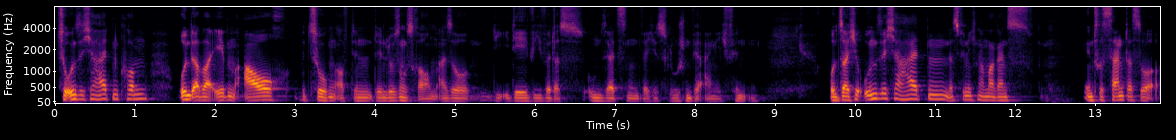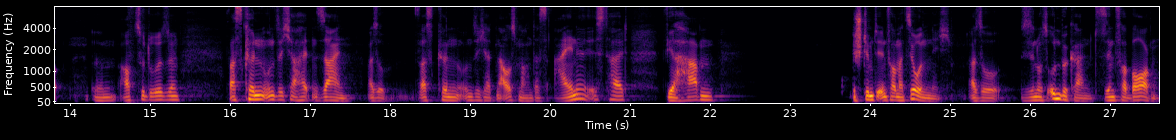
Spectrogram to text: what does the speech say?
zu Unsicherheiten kommen und aber eben auch bezogen auf den, den Lösungsraum, also die Idee, wie wir das umsetzen und welche Solution wir eigentlich finden. Und solche Unsicherheiten, das finde ich nochmal ganz interessant, das so ähm, aufzudröseln. Was können Unsicherheiten sein? Also was können Unsicherheiten ausmachen? Das eine ist halt, wir haben bestimmte Informationen nicht. Also sie sind uns unbekannt, sind verborgen.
